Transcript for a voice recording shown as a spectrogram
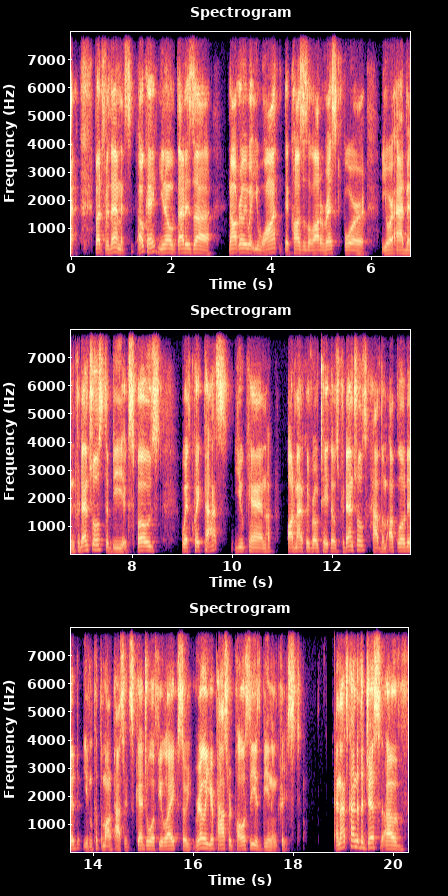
but for them, it's okay. You know that is uh not really what you want. It causes a lot of risk for your admin credentials to be exposed with QuickPass, you can automatically rotate those credentials, have them uploaded, even put them on a password schedule if you like. So really your password policy is being increased. And that's kind of the gist of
